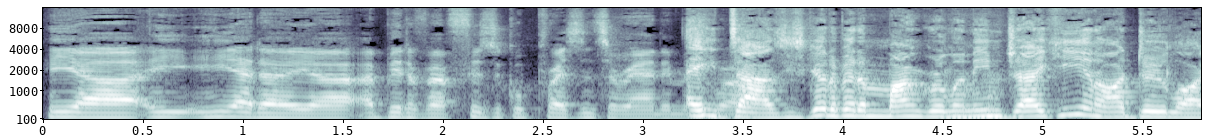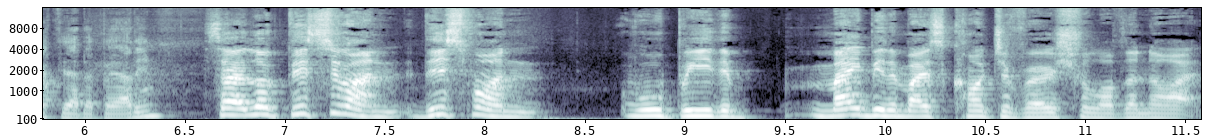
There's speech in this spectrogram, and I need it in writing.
He uh, he, he had a uh, a bit of a physical presence around him. As He well. does. He's got a bit of mongrel in him, Jakey, and I do like that about him. So look, this one, this one will be the maybe the most controversial of the night,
